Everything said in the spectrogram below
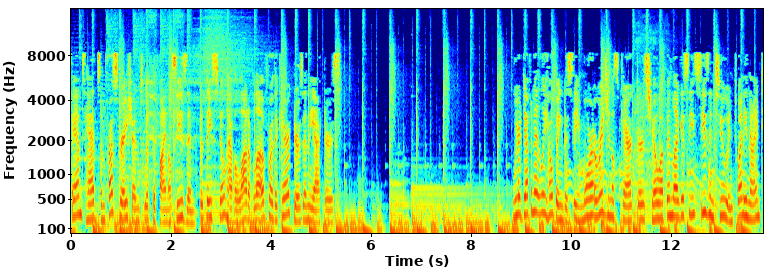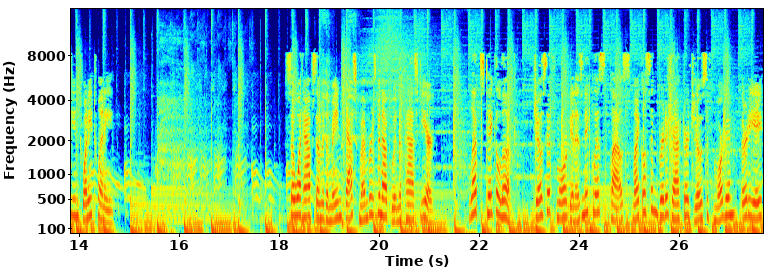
Fans had some frustrations with the final season, but they still have a lot of love for the characters and the actors. We're definitely hoping to see more Originals characters show up in Legacy Season 2 in 2019-2020. So what have some of the main cast members been up to in the past year? Let's take a look. Joseph Morgan as Nicholas Klaus Mikaelson British actor Joseph Morgan, 38,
